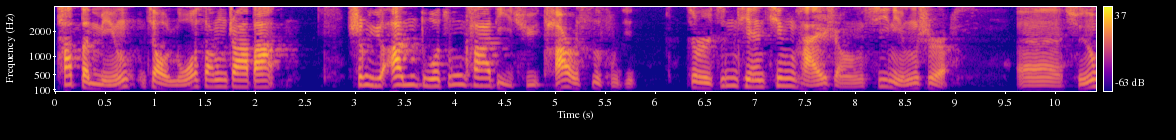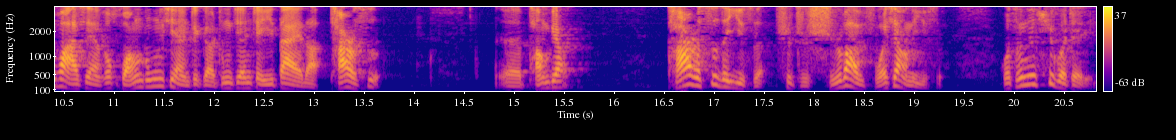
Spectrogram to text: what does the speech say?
他本名叫罗桑扎巴，生于安多宗喀地区塔尔寺附近，就是今天青海省西宁市，呃，循化县和黄忠县这个中间这一带的塔尔寺，呃，旁边。塔尔寺的意思是指十万佛像的意思。我曾经去过这里，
